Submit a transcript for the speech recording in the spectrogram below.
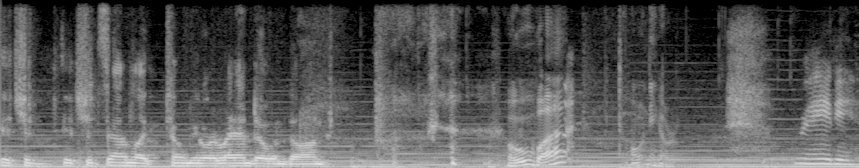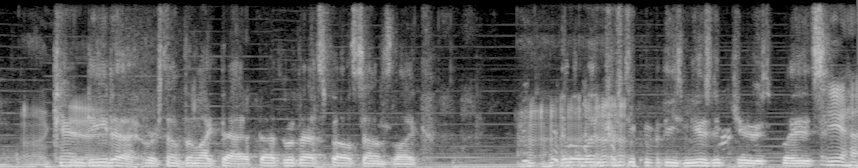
It should it should sound like Tony Orlando and Dawn. Oh, what? Tony or Radiant. Okay. Candida or something like that. That's what that spell sounds like. A little interesting with these music cues, please. Yeah.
